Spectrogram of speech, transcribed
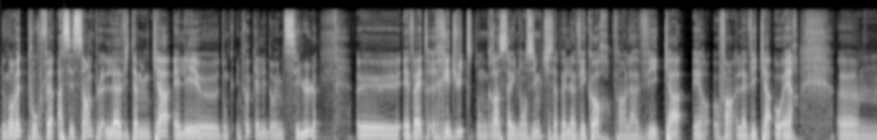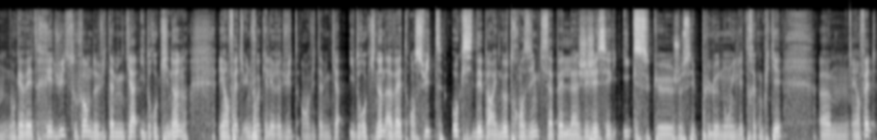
Donc en fait, pour faire assez simple, la vitamine K, elle est donc une fois qu'elle est dans une cellule, euh, elle va être réduite donc grâce à une enzyme qui s'appelle la VCOR, enfin la VKR, enfin la VKOR. Euh, donc elle va être réduite sous forme de vitamine K hydroquinone. Et en fait, une fois qu'elle est réduite en vitamine K hydroquinone, elle va être ensuite oxydée par une autre enzyme qui s'appelle la GGCX, que je sais plus le nom, il est très compliqué. Euh, et en fait,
